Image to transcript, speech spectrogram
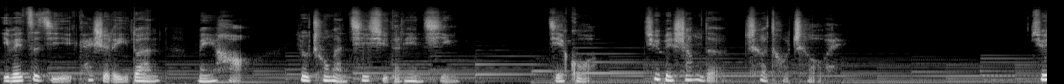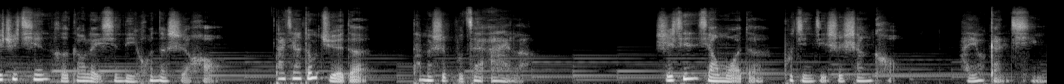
以为自己开始了一段美好又充满期许的恋情，结果却被伤得彻头彻尾。薛之谦和高磊鑫离婚的时候，大家都觉得。他们是不再爱了。时间消磨的不仅仅是伤口，还有感情。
